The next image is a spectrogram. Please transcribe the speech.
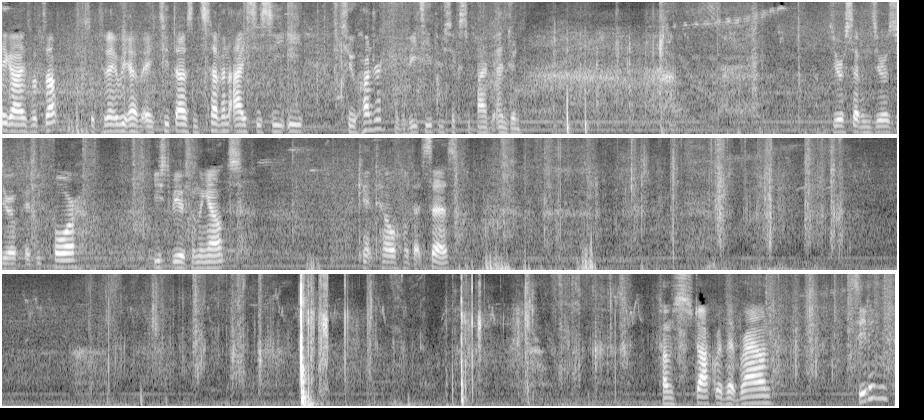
Hey guys, what's up? So today we have a 2007 IC CE200 with a VT365 engine. 070054. Used to be with something else. Can't tell what that says. Comes stock with it brown seating.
